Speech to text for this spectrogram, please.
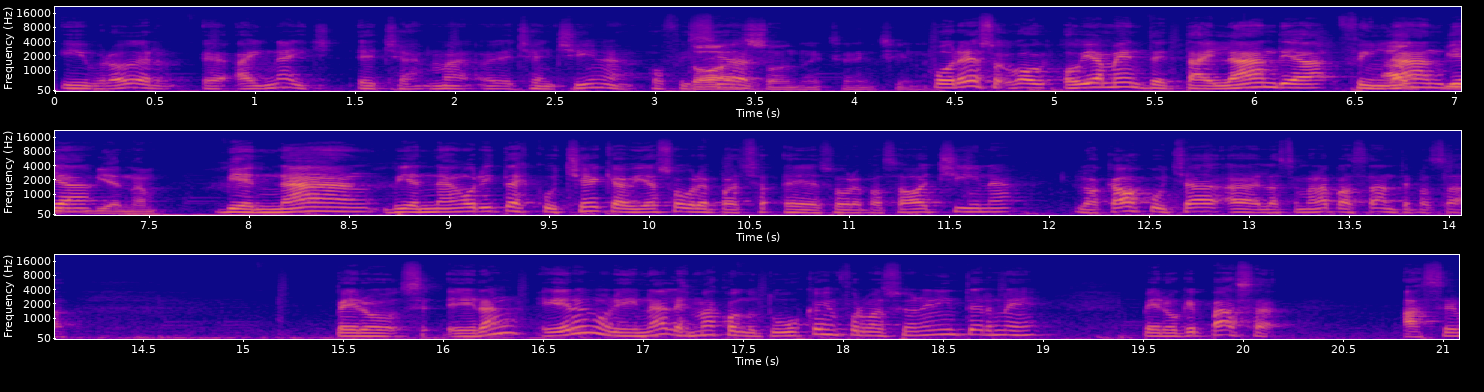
Y, brother, eh, hay Nike hechas ma- hecha en China, oficial. Todas son hechas en China. Por eso, o- obviamente, Tailandia, Ah, Finlandia, Vi- Vietnam. Vietnam, Vietnam ahorita escuché que había sobrepasa- eh, sobrepasado a China. Lo acabo de escuchar eh, la semana pasada, antepasada. Pero eran, eran originales. Es más, cuando tú buscas información en internet, pero ¿qué pasa? Hace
